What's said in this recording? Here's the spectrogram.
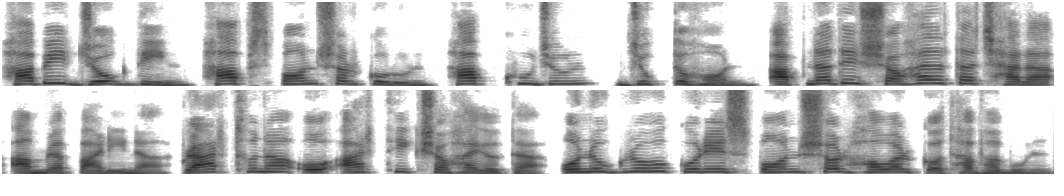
হাবে যোগ দিন, হাব স্পন্সর করুন, হাব খুঁজুন, যুক্ত হন। আপনাদের সহায়তা ছাড়া আমরা পারি না। প্রার্থনা ও আর্থিক সহায়তা। অনুগ্রহ করে স্পন্সর হওয়ার কথা ভাবুন।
